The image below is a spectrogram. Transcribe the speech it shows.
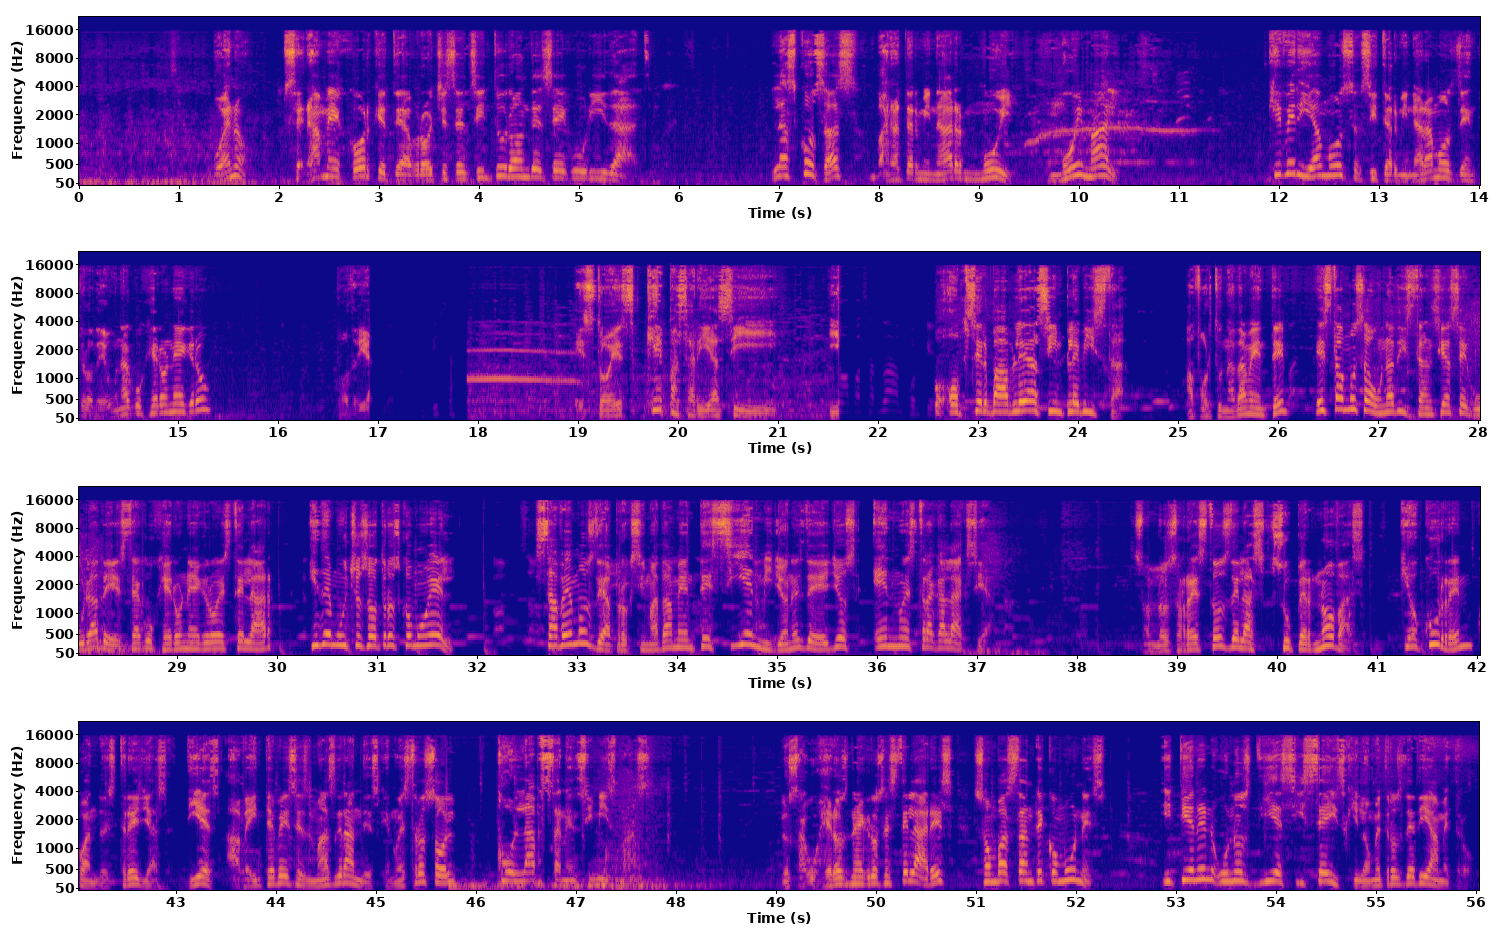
Bueno, será mejor que te abroches el cinturón de seguridad. Las cosas van a terminar muy, muy mal. ¿Qué veríamos si termináramos dentro de un agujero negro? Podría. Esto es, ¿qué pasaría si... y- observable a simple vista. Afortunadamente, estamos a una distancia segura de este agujero negro estelar y de muchos otros como él. Sabemos de aproximadamente 100 millones de ellos en nuestra galaxia. Son los restos de las supernovas, que ocurren cuando estrellas 10 a 20 veces más grandes que nuestro Sol colapsan en sí mismas. Los agujeros negros estelares son bastante comunes y tienen unos 16 kilómetros de diámetro.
